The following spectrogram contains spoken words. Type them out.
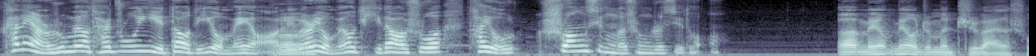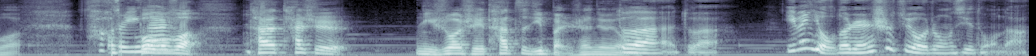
看电影的时候没有太注意到底有没有里边有没有提到说它有双性的生殖系统？呃没有没有这么直白的说，它好像应该是不不不，他他是你说谁他自己本身就有，对对，因为有的人是具有这种系统的，啊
